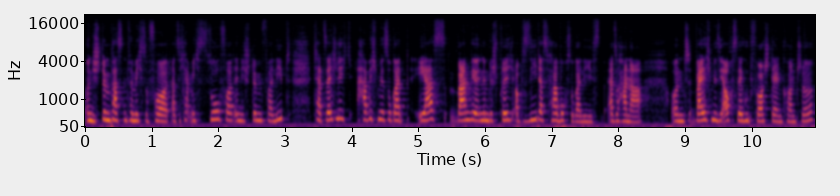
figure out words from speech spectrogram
Und die Stimmen passten für mich sofort. Also ich habe mich sofort in die Stimmen verliebt. Tatsächlich habe ich mir sogar erst, waren wir in einem Gespräch, ob sie das Hörbuch sogar liest, also Hannah. Und weil ich mir sie auch sehr gut vorstellen konnte,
